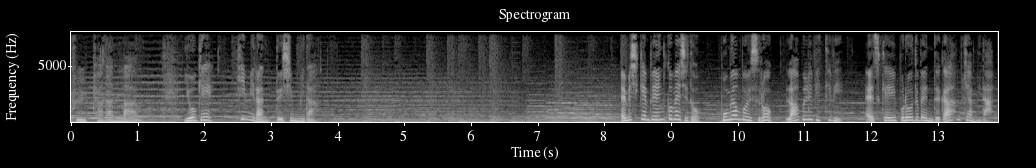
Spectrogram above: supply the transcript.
불편한 마음. 요게 힘이란 뜻입니다. MC 캠페인 꿈의 지도 보면 볼수록 lovely BTV, SK 브로드밴드가 함께합니다.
